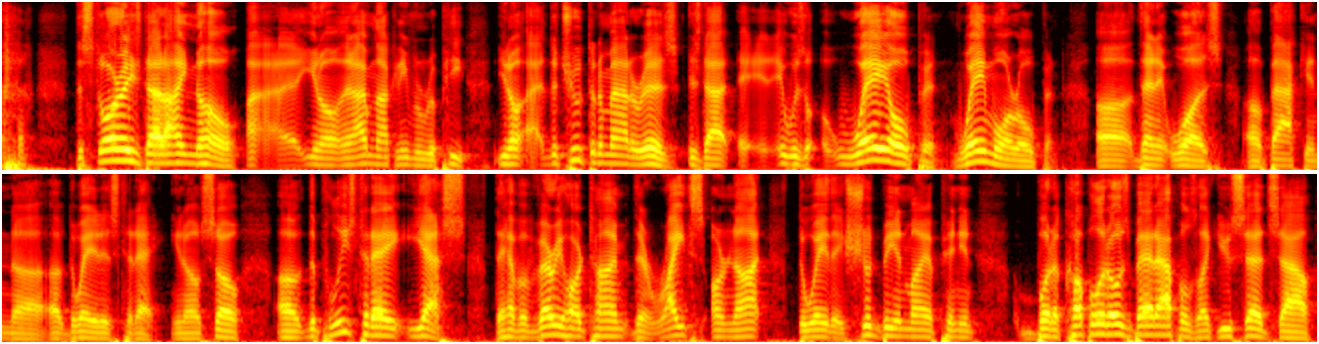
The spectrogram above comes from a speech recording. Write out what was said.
the stories that I know, I, you know, and I'm not going to even repeat. You know, the truth of the matter is, is that it, it was way open, way more open uh, than it was uh, back in uh, uh, the way it is today. You know, so uh, the police today, yes, they have a very hard time. Their rights are not the way they should be, in my opinion. But a couple of those bad apples, like you said, Sal,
